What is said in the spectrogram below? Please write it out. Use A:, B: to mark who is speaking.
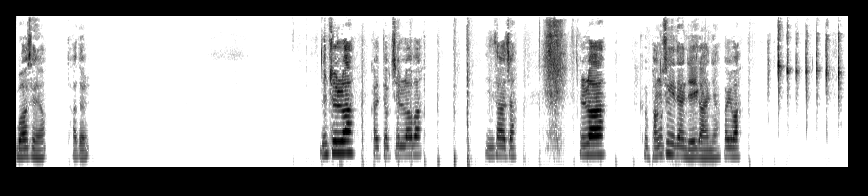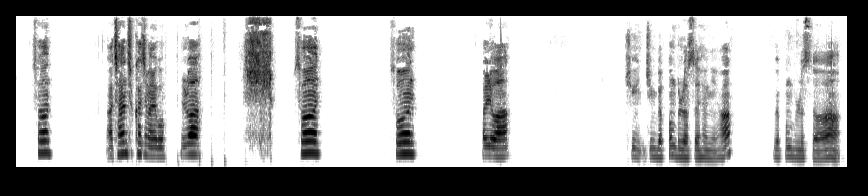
A: 뭐 하세요? 다들. 윤주 일로 와. 갈 데 없지, 일로 와봐. 인사하자. 일로 와. 그 방송에 대한 얘기가 아니야. 빨리 와. 손. 아, 자는 척 하지 말고. 일로 와. 손. 손. 빨리 와. 지금, 지금 몇 번 불렀어, 형이, 어? 몇 번 불렀어?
